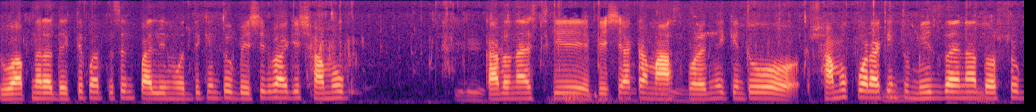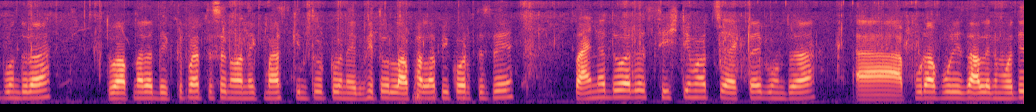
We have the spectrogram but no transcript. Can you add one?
তো আপনারা দেখতে পারতেছেন পালির মধ্যে কিন্তু বেশিরভাগই শামুক। কারণ আজকে বেশি একটা মাছ পড়েনি কিন্তু শামুক পড়া কিন্তু মিস যায় না দর্শক বন্ধুরা। তো আপনারা দেখতে পারতেছেন অনেক মাছ কিন্তু টোনের ভিতর লাফালাফি করতেছে। চাইনা দুয়ারের সিস্টেম হচ্ছে একটাই বন্ধুরা আহ, পুরাপুরি জালের মধ্যে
